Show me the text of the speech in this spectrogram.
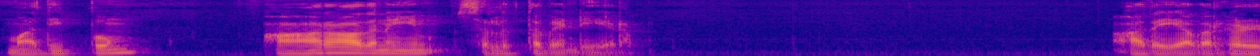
மதிப்பும் ஆராதனையும் செலுத்த வேண்டிய இடம். அதை அவர்கள்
